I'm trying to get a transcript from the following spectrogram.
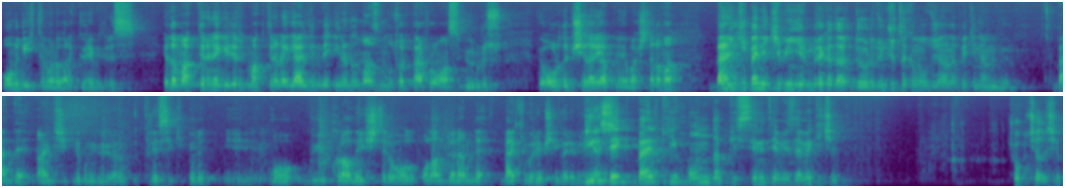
onu bir ihtimal olarak görebiliriz. Ya da McLaren'e gelir. McLaren'e geldiğinde inanılmaz bir motor performansı görürüz. Ve orada bir şeyler yapmaya başlar ama ben Ben, ben 2021'e kadar dördüncü takım olacağına pek inanmıyorum. Ben de aynı şekilde bunu görüyorum. Klasik böyle e, o büyük kural değişikleri ol- olan dönemde belki böyle bir şey Bir görebileceğiz. tek belki Honda pistini temizlemek için çok çalışıp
